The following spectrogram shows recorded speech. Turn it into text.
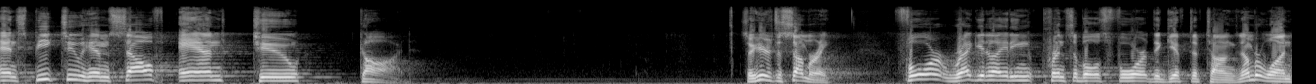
and speak to himself and to God. So here's the summary four regulating principles for the gift of tongues. Number one,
